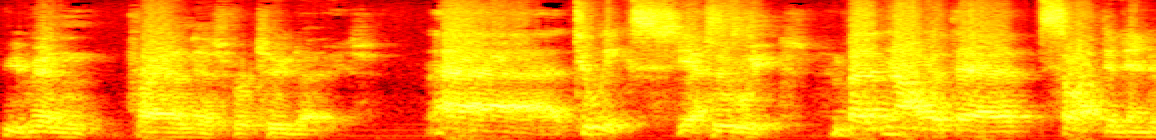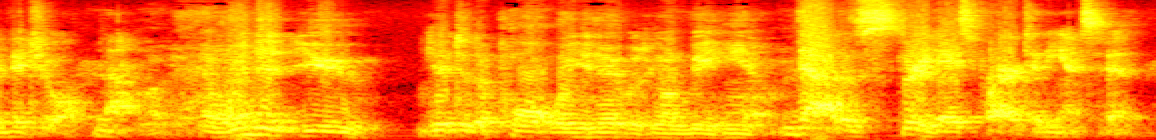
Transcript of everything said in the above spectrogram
you've been planning this for two days, Uh, two weeks, yes. two weeks. But not with a selected individual, no. Okay. And when did you get to the point where you knew it was going to be him? That was three days prior to the incident.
